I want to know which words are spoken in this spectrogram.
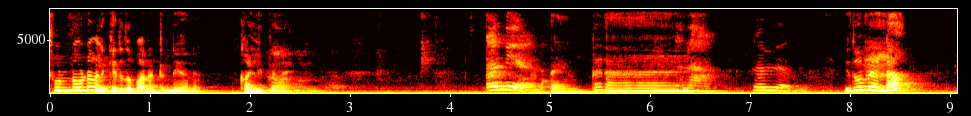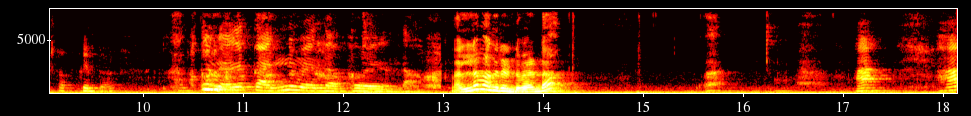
ചുണ്ടോണ്ട് കളിക്കരുത് പറഞ്ഞിട്ടുണ്ട് ഞാൻ കള്ളിപ്പനെ. ഇതും വേണ്ട? നല്ല മധുരമുണ്ട് വേണ്ട ആ ആ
